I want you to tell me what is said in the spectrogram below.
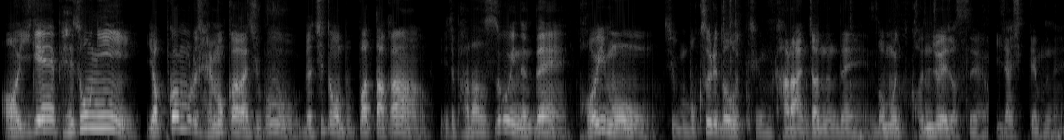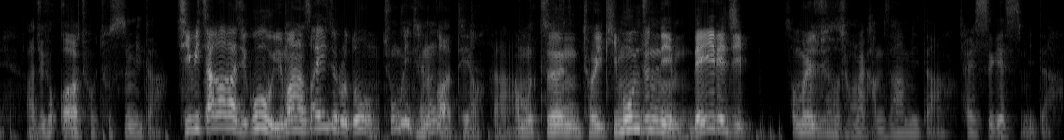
어, 이게 배송이 옆 건물로 잘못 가가지고 며칠 동안 못 받다가 이제 받아서 쓰고 있는데 거의 뭐 지금 목소리도 지금 가라앉았는데 너무 건조해졌어요. 이 자식 때문에. 아주 효과가 좋- 좋습니다. 집이 작아가지고 이만한 사이즈로도 충분히 되는 것 같아요. 자, 아무튼 저희 김홈준님 내일의 집 선물해주셔서 정말 감사합니다. 잘 쓰겠습니다.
